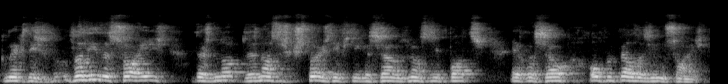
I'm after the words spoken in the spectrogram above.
como é que se diz, validações das, no, das, nossas questões de investigação, das nossas hipóteses em relação ao papel das emoções.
